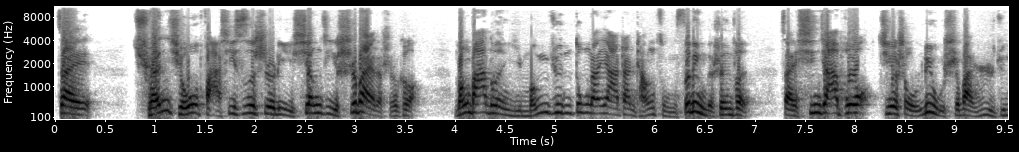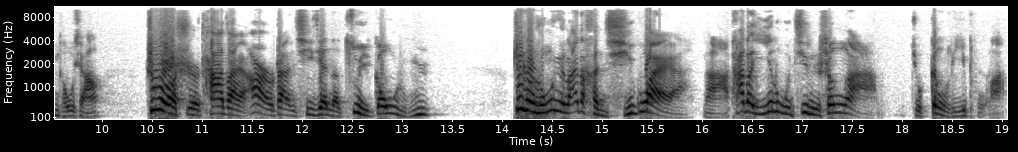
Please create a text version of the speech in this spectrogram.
在全球法西斯势力相继失败的时刻，蒙巴顿以盟军东南亚战场总司令的身份，在新加坡接受六十万日军投降，这是他在二战期间的最高荣誉。这个荣誉来的很奇怪啊！啊，他的一路晋升啊，就更离谱了。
